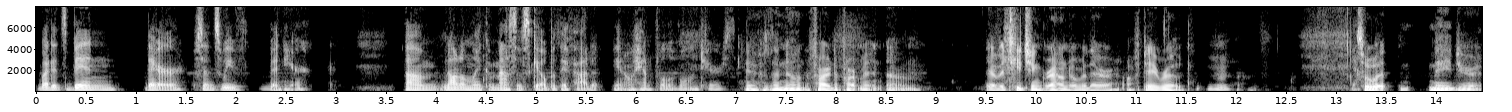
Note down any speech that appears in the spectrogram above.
but it's been there since we've been here. Um, not on like a massive scale, but they've had, you know, a handful of volunteers. Yeah, because I know the fire department. Um, they have a teaching ground over there off Day Road. Mhm. Yeah. So, what made your?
